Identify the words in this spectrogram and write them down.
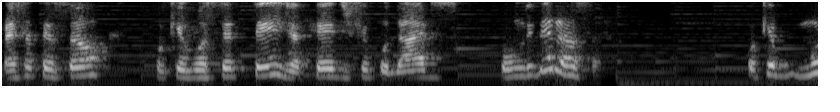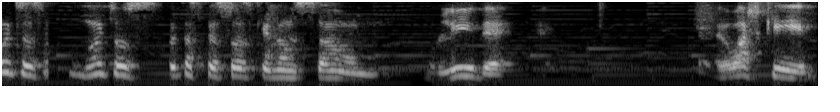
preste atenção, porque você tende a ter dificuldades com liderança. Porque muitos, muitos, muitas pessoas que não são o líder, eu acho que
